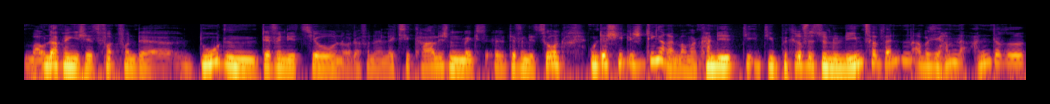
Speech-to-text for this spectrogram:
mal unabhängig jetzt von, von der Duden-Definition oder von der lexikalischen äh, Definition unterschiedliche Dinge reinmachen. Man kann die, die, die Begriffe synonym verwenden, aber sie haben eine andere,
